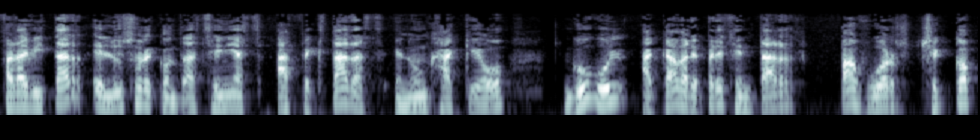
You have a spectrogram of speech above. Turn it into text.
Para evitar el uso de contraseñas afectadas en un hackeo, Google acaba de presentar Password Checkup,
